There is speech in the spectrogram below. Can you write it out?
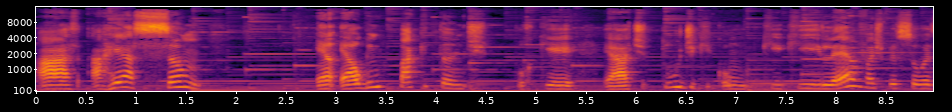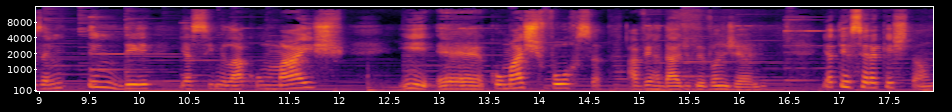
a, a reação é, é algo impactante, porque é a atitude que, com, que, que leva as pessoas a entender e assimilar com mais, e, é, com mais força a verdade do Evangelho. E a terceira questão:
